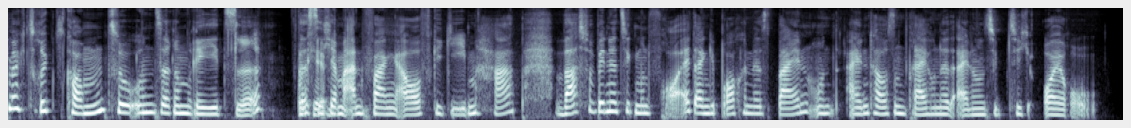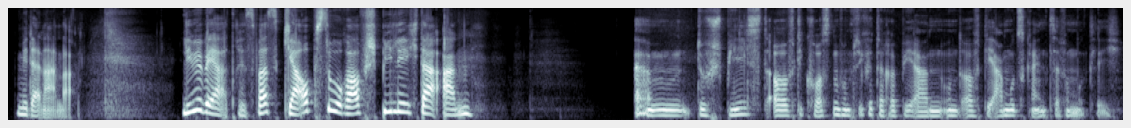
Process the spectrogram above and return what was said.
möchte zurückkommen zu unserem Rätsel, das okay. ich am Anfang aufgegeben habe. Was verbindet Sigmund Freud, ein gebrochenes Bein und 1371 Euro miteinander? Liebe Beatrice, was glaubst du, worauf spiele ich da an? Ähm, du spielst auf die Kosten von Psychotherapie an und auf die Armutsgrenze vermutlich.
